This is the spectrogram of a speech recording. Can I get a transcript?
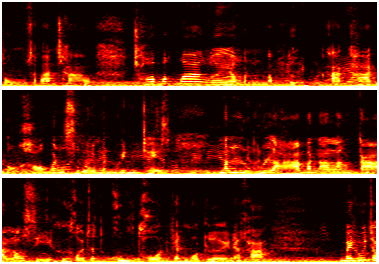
ตรงสะพานชาว ชอบมาก ๆ เลยอะมันแบบตึกอาคารของเขามันสวยมันวินเทจมันหรูหรามันอลังการแล้วสีคือเขาจะคุมโทนกันหมดเลยนะคะไม่รู้จะ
